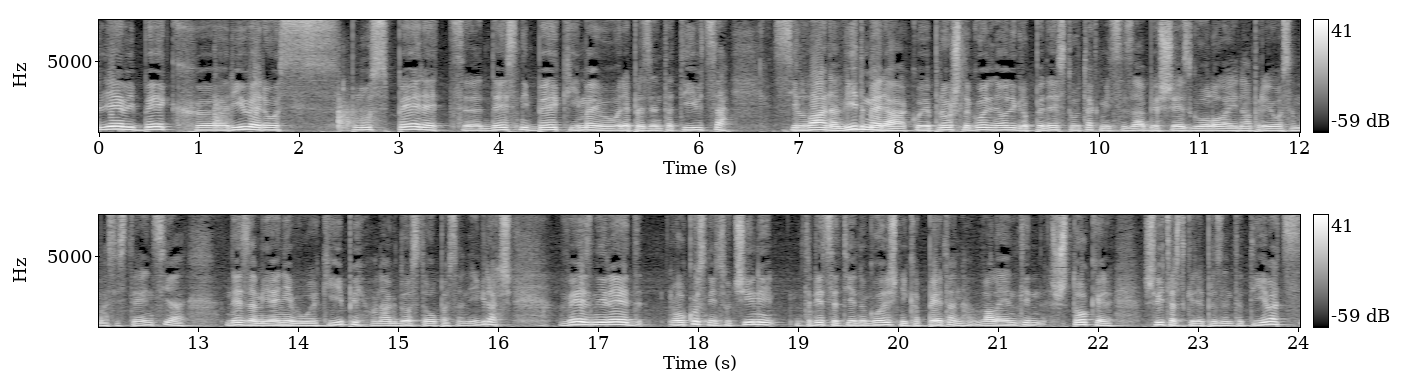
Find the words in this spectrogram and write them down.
lijevi bek e, Riveros plus Peret, e, desni bek imaju reprezentativca Silvana Vidmera koji je prošle godine odigrao 50 utakmica, zabio 6 golova i napravio 8 asistencija. Nezamjenjiv u ekipi, onak dosta opasan igrač. Vezni red okosnicu čini 31-godišnji kapetan Valentin Štoker, švicarski reprezentativac,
